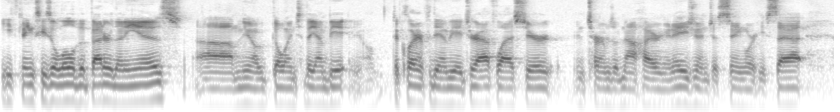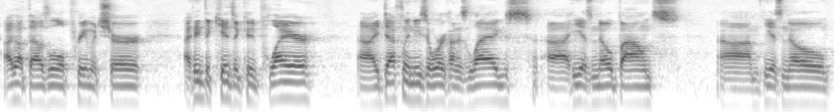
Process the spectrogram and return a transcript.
he thinks he's a little bit better than he is. Um, you know, going to the NBA, you know, declaring for the NBA draft last year in terms of not hiring an agent, just seeing where he sat. I thought that was a little premature. I think the kid's a good player. Uh, he definitely needs to work on his legs. Uh, he has no bounce. Um, he has no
